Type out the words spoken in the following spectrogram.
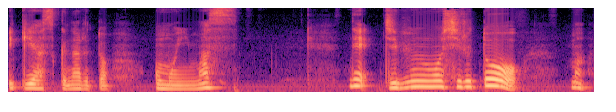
生きやすくなると思います。で自分を知ると、まあ、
